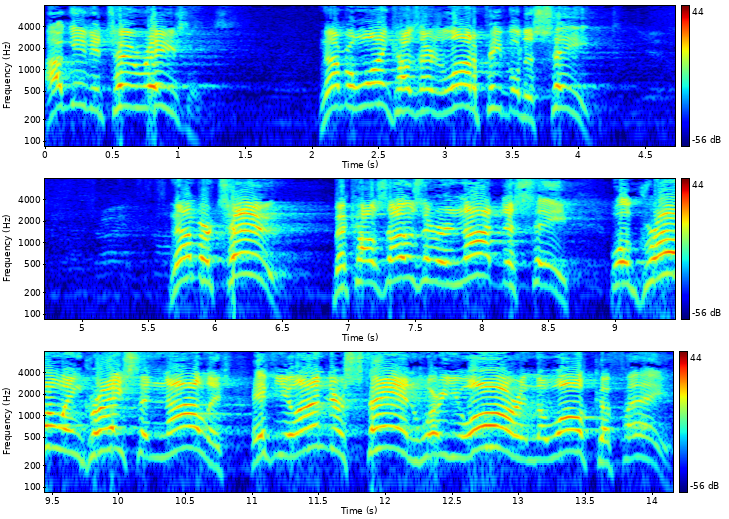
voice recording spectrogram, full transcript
I'll give you two reasons. Number one, because there's a lot of people deceived. Number two, because those that are not deceived will grow in grace and knowledge if you understand where you are in the walk of faith.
